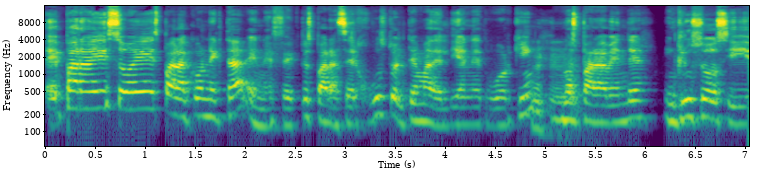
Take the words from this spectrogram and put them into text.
eh, para eso es, para conectar, en efecto, es para hacer justo el tema del día networking, no es para vender, incluso si...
